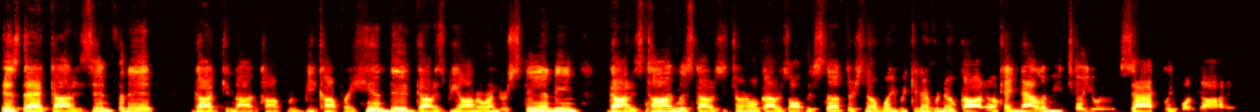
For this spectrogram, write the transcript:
is that God is infinite, God cannot compre- be comprehended, God is beyond our understanding, God is timeless, God is eternal, God is all this stuff. There's no way we could ever know God. Okay, now let me tell you exactly what God is.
